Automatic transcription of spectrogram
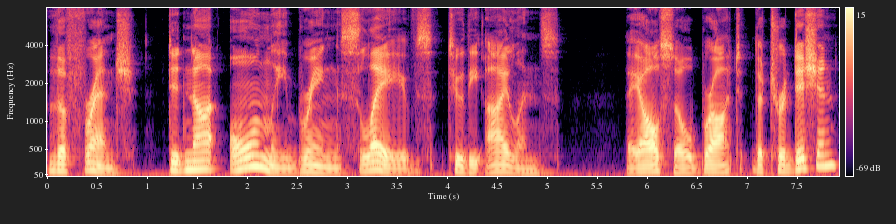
The French did not only bring slaves to the islands, they also brought the tradition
